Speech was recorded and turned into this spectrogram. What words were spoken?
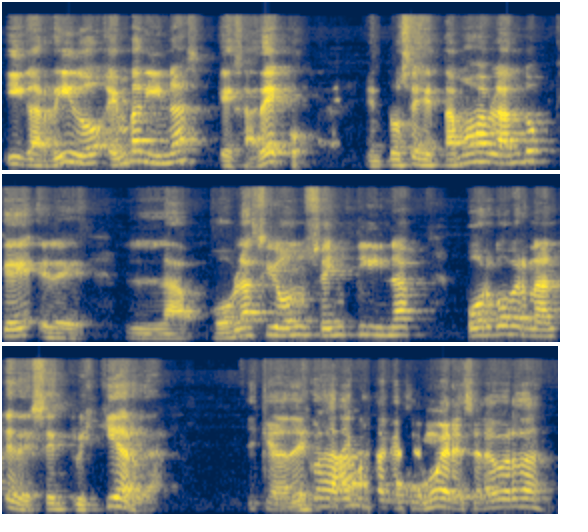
Y Garrido en Barinas es ADECO. Entonces estamos hablando que eh, la población se inclina por gobernantes de centro izquierda. Y que ADECO es ADECO hasta que se muere, ¿será verdad?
